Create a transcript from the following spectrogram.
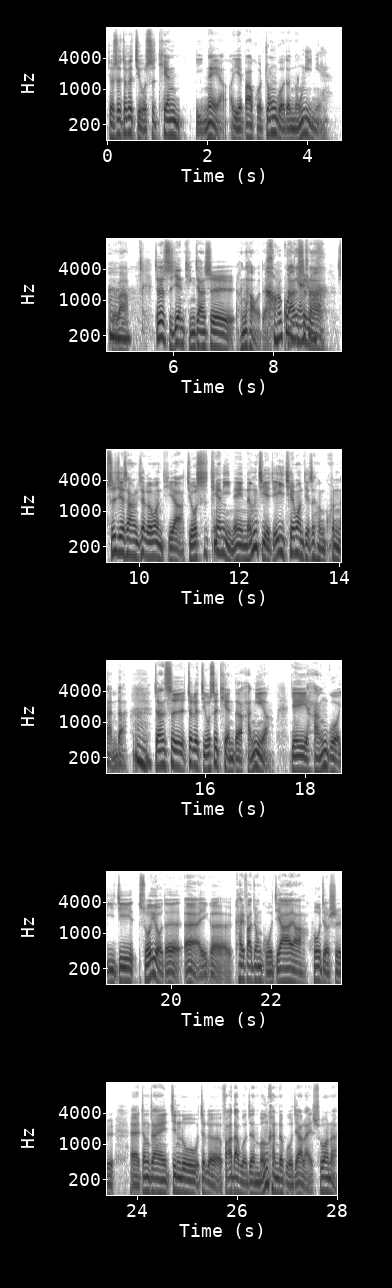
就是这个九十天以内啊，也包括中国的农历年，对吧？这个时间停战是很好的，好好过年是吗？实际上这个问题啊，九十天以内能解决一切问题是很困难的。嗯，但是这个九十天的含义啊，给韩国以及所有的呃一个开发中国家呀，或者是呃正在进入这个发达国家门槛的国家来说呢，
